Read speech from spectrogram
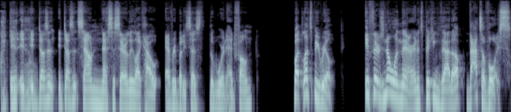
I can't It, it it doesn't it doesn't sound necessarily like how everybody says the word headphone. But let's be real. If there's no one there and it's picking that up, that's a voice.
